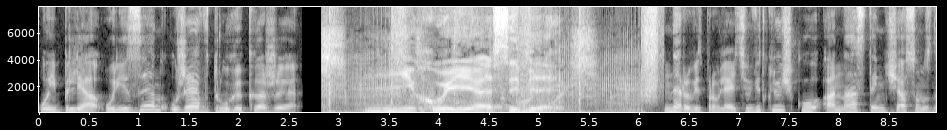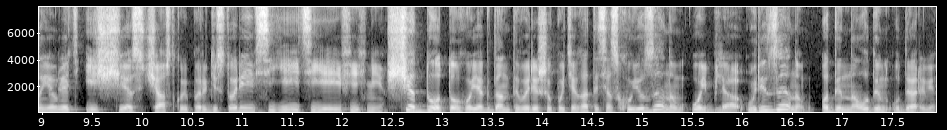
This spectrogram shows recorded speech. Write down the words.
ой бля, Урізен уже вдруге каже: Ніхуя себе. Неро відправляється у відключку, а нас тим часом знайомлять іще з часткою передісторії всієї цієї фігні. Ще до того, як Данте вирішив потягатися з хуюзеном, ой бля, урізеном, один на один у дереві,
